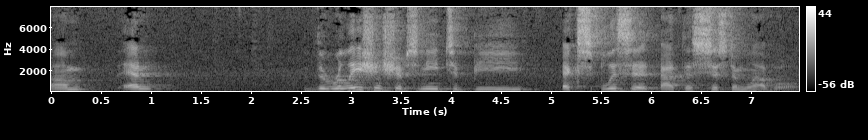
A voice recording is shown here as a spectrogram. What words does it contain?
Um, and the relationships need to be explicit at the system level.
